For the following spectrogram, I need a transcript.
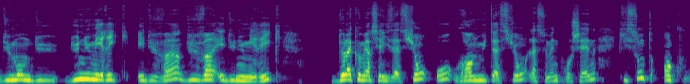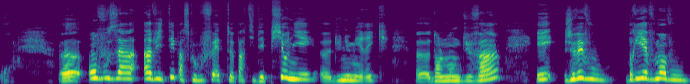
du monde du, du numérique et du vin, du vin et du numérique, de la commercialisation aux grandes mutations la semaine prochaine qui sont en cours. Euh, on vous a invité parce que vous faites partie des pionniers euh, du numérique euh, dans le monde du vin et je vais vous brièvement vous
